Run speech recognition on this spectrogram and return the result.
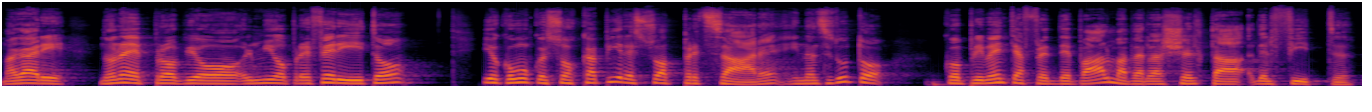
magari non è proprio il mio preferito, io comunque so capire e so apprezzare. Innanzitutto, complimenti a Fred De Palma per la scelta del fit.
